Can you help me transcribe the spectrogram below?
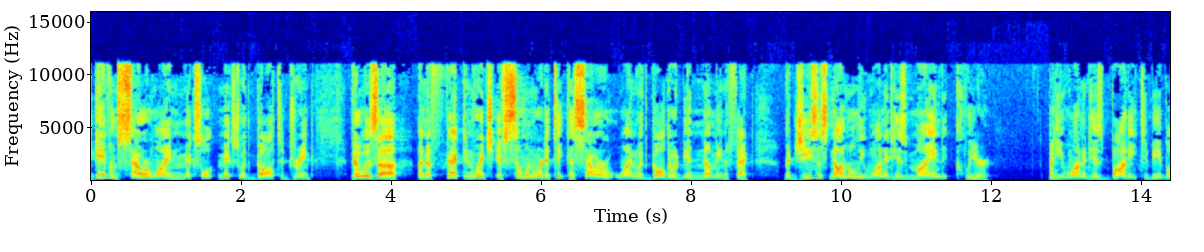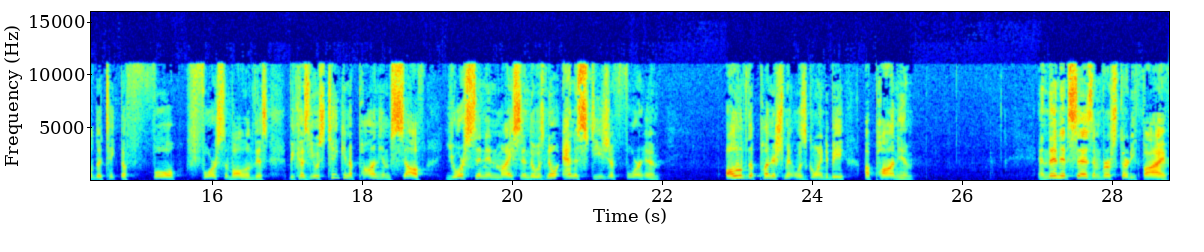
gave him sour wine mixed, mixed with gall to drink. There was a, an effect in which, if someone were to take this sour wine with gall, there would be a numbing effect. But Jesus not only wanted his mind clear, but he wanted his body to be able to take the full force of all of this because he was taking upon himself your sin and my sin. There was no anesthesia for him. All of the punishment was going to be upon him. And then it says in verse 35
